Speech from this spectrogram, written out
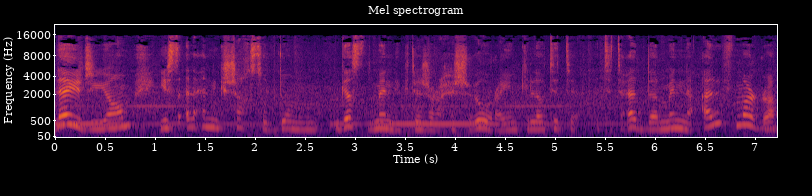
لا يجي يوم يسأل عنك شخص بدون قصد منك تجرح شعوره يمكن لو تتعذر منه ألف مرة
